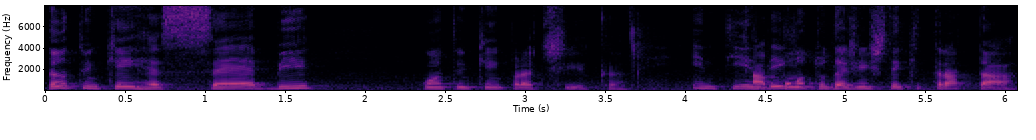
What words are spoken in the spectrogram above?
Tanto em quem recebe, quanto em quem pratica. A Entende, ponto da gente ter que tratar.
